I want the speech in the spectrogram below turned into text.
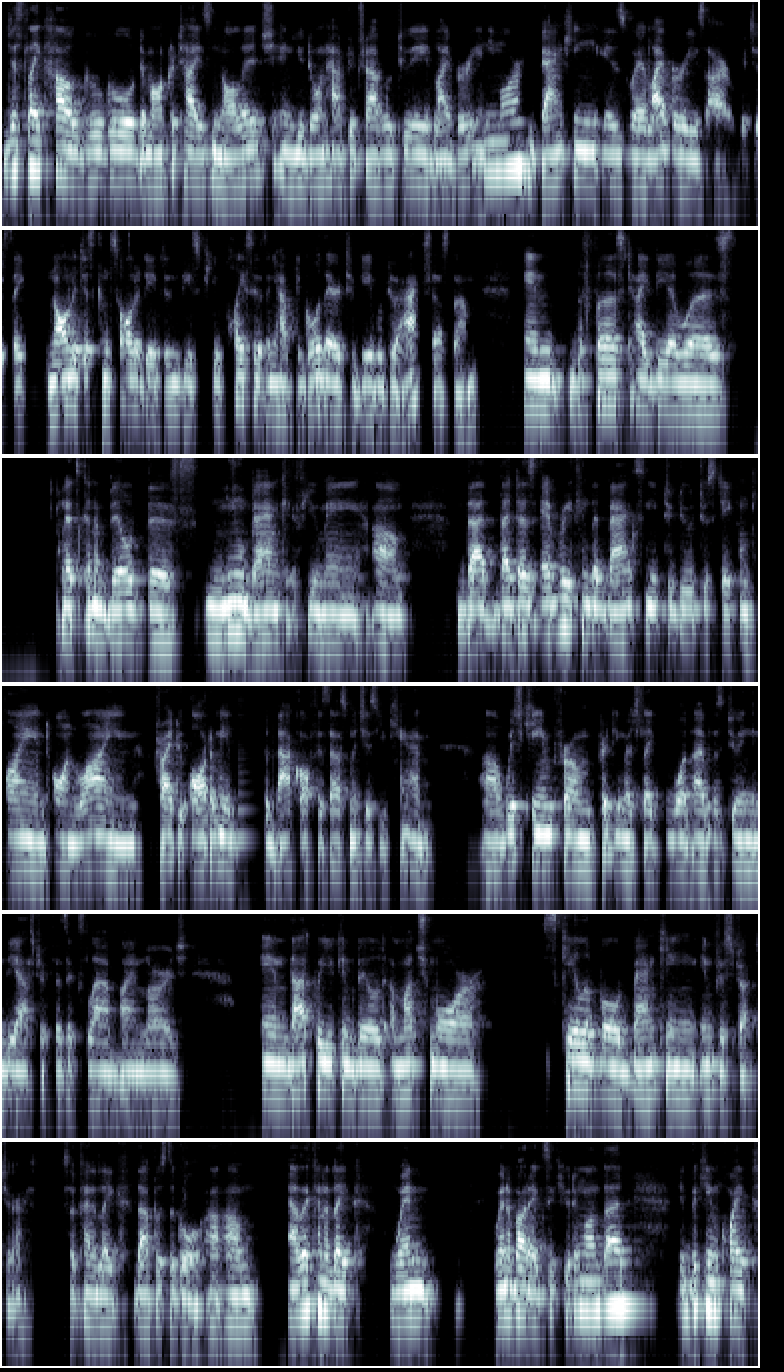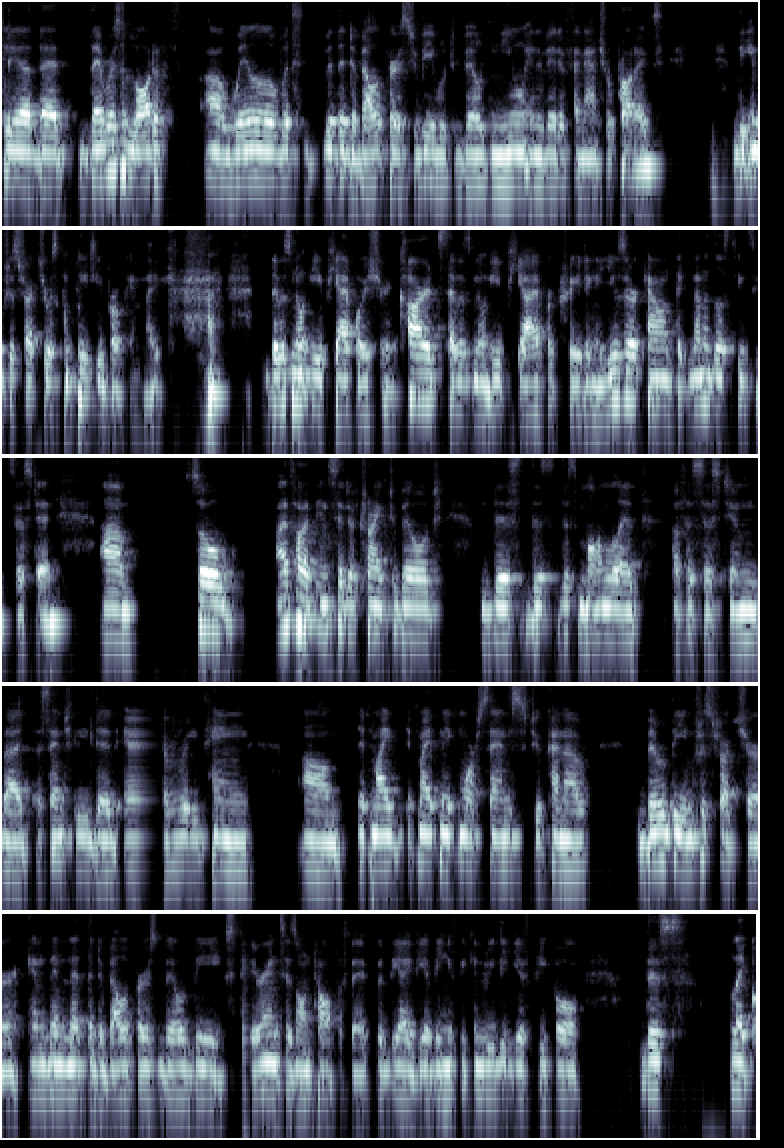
just like how Google democratized knowledge and you don't have to travel to a library anymore, banking is where libraries are, which is like knowledge is consolidated in these few places and you have to go there to be able to access them. And the first idea was let's kind of build this new bank, if you may, um, that that does everything that banks need to do to stay compliant online. Try to automate the back office as much as you can, uh, which came from pretty much like what I was doing in the astrophysics lab by and large. And that way, you can build a much more scalable banking infrastructure. So, kind of like that was the goal. Uh, um, as I kind of like went went about executing on that it became quite clear that there was a lot of uh, will with with the developers to be able to build new innovative financial products the infrastructure was completely broken like there was no api for issuing cards there was no api for creating a user account like none of those things existed. Um, so i thought instead of trying to build this this this monolith of a system that essentially did everything um, it might it might make more sense to kind of build the infrastructure and then let the developers build the experiences on top of it with the idea being if we can really give people this like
